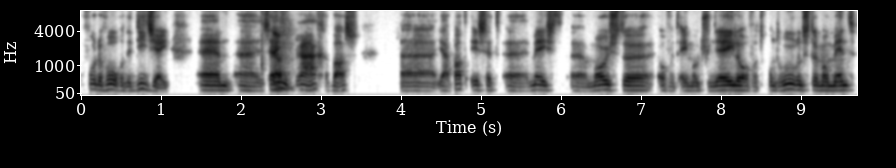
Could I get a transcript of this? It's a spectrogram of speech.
voor de volgende DJ? En zijn Ja. vraag was, eh, ja, wat is het eh, meest eh, mooiste, of het emotionele, of het ontroerendste moment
